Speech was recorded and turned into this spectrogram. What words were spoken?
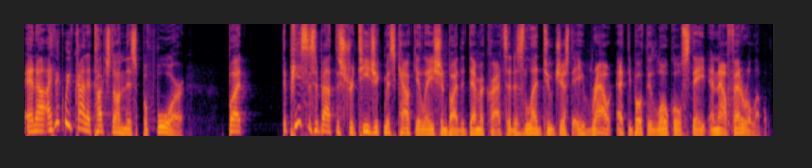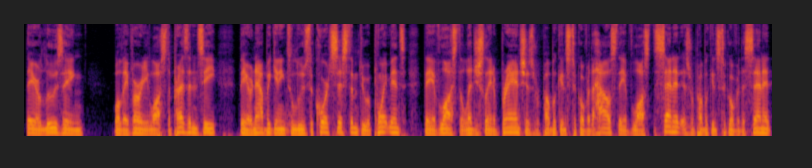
And uh, I think we've kind of touched on this before, but the piece is about the strategic miscalculation by the Democrats that has led to just a rout at the, both the local, state, and now federal level. They are losing. Well, they've already lost the presidency. They are now beginning to lose the court system through appointments. They have lost the legislative branch as Republicans took over the House. They have lost the Senate as Republicans took over the Senate.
